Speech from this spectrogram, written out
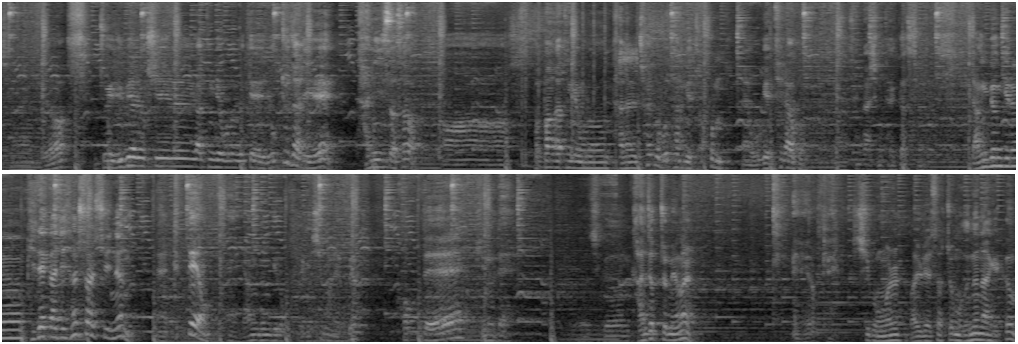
시공하고요. 이쪽에 UBR 욕실 같은 경우는 이렇게 욕조 자리에 단이 있어서 어, 덧방 같은 경우는 단을 철거 못하는 게 조금 네, 오게 티라고 네, 생각하시면 될 것 같습니다. 양변기는 비대까지 혈수할 수 있는 네, 특대형 네, 양변기로 이렇게 시공했고요. 컵대, 비누대 지금 간접 조명을 네, 이렇게 시공을 완료해서 좀 은은하게끔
